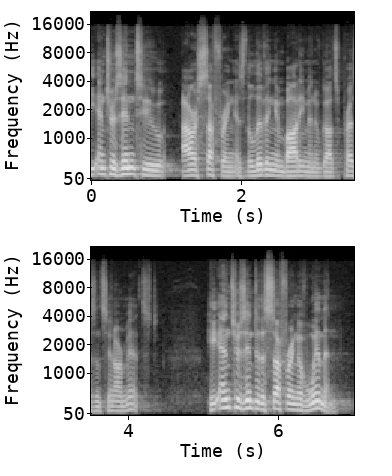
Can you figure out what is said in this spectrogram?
He enters into our suffering as the living embodiment of God's presence in our midst. He enters into the suffering of women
